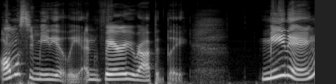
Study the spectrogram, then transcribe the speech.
almost immediately and very rapidly. Meaning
